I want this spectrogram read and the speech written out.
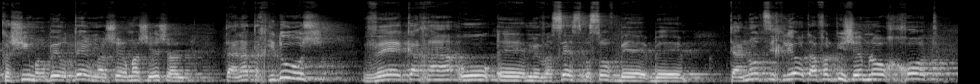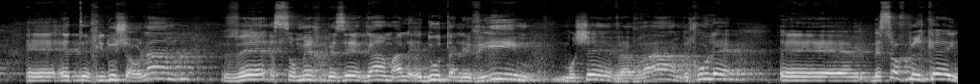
קשים הרבה יותר מאשר מה שיש על טענת החידוש וככה הוא מבסס בסוף בטענות שכליות אף על פי שהן לא הוכחות את חידוש העולם וסומך בזה גם על עדות הנביאים, משה ואברהם וכולי. אה, בסוף פרקי,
